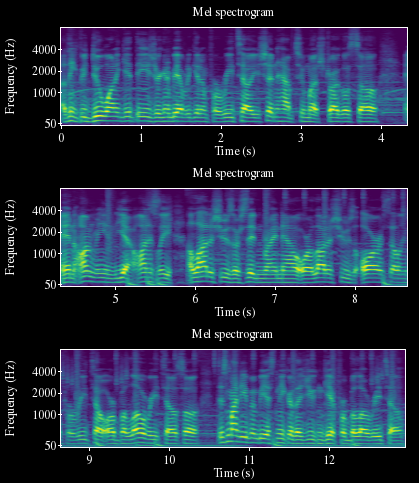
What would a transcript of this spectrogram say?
I think if you do wanna get these, you're gonna be able to get them for retail. You shouldn't have too much struggle. So, and I mean, yeah, honestly, a lot of shoes are sitting right now or a lot of shoes are selling for retail or below retail. So this might even be a sneaker that you can get for below retail.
